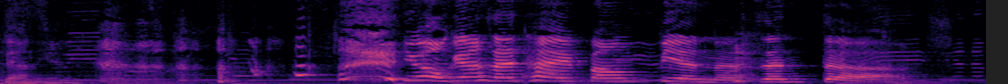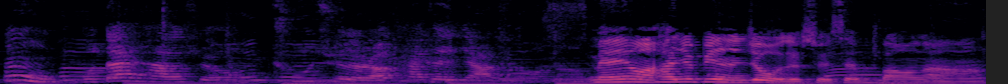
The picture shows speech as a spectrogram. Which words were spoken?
两年。因为我跟他实在太方便了，真的。那你不带他的时候，你出去了，然后他在家时候呢？没有，他就变成就我的随身包啦。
